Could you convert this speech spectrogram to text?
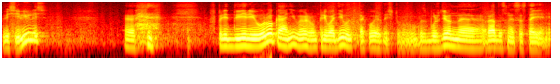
веселились. В преддверии урока они приводил их в такое значит, возбужденное, радостное состояние.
